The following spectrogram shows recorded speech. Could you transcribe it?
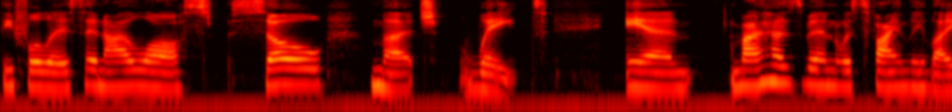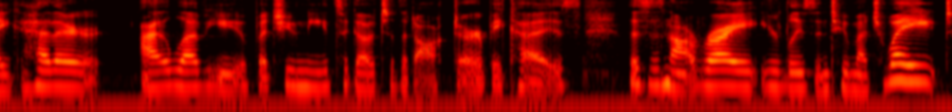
the fullest, and I lost so much weight. And my husband was finally like, Heather, I love you, but you need to go to the doctor because this is not right. You're losing too much weight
